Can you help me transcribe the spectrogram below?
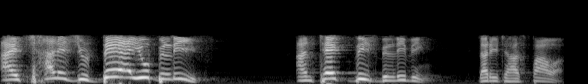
I challenge you, dare you believe and take this believing that it has power.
